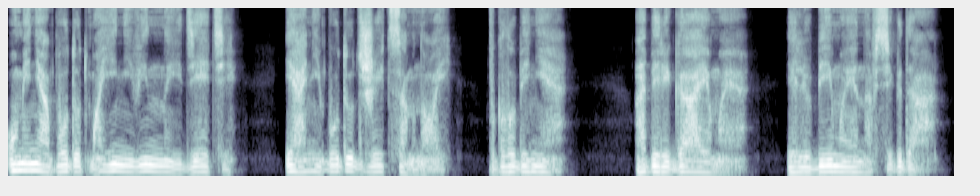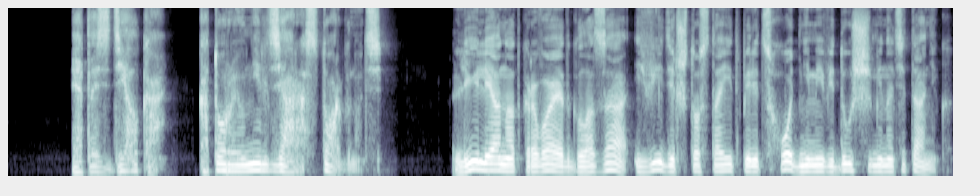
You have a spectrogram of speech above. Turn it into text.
У меня будут мои невинные дети, и они будут жить со мной в глубине, оберегаемые и любимые навсегда. Это сделка, которую нельзя расторгнуть. Лилиан открывает глаза и видит, что стоит перед сходнями, ведущими на Титаник.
